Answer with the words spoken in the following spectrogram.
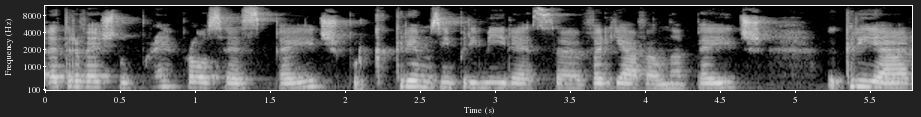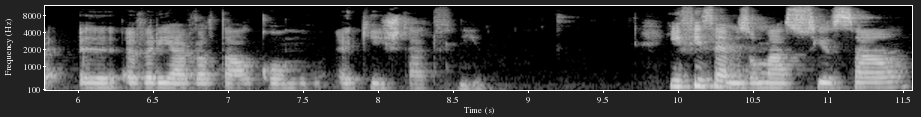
através do preprocess page, porque queremos imprimir essa variável na page, criar a variável tal como aqui está definido. E fizemos uma associação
